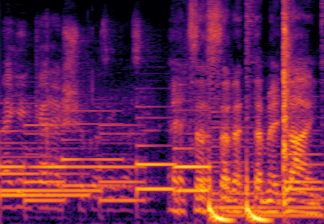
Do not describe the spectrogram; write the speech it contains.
megint keressük az igazi. Egyszer szerettem egy lányt,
